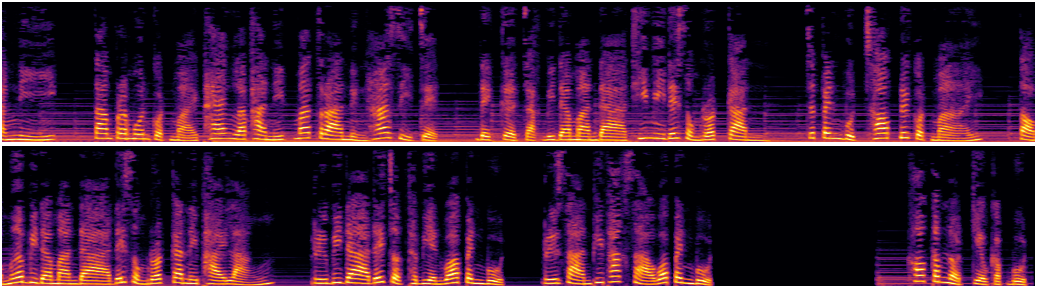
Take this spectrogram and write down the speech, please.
ทั้งนี้ตามประมวลกฎหมายแพ่งและพาณิชย์มาตรา 1547 เด็กเกิดจากบิดามารดาที่มีได้สมรสกัน จะเป็นบุตรชอบด้วยกฎหมาย ต่อเมื่อบิดามารดาได้สมรสกันในภายหลัง หรือบิดาได้จดทะเบียนว่าเป็นบุตร หรือศาลพิพากษาว่าเป็นบุตร ข้อกำหนดเกี่ยวกับบุตร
